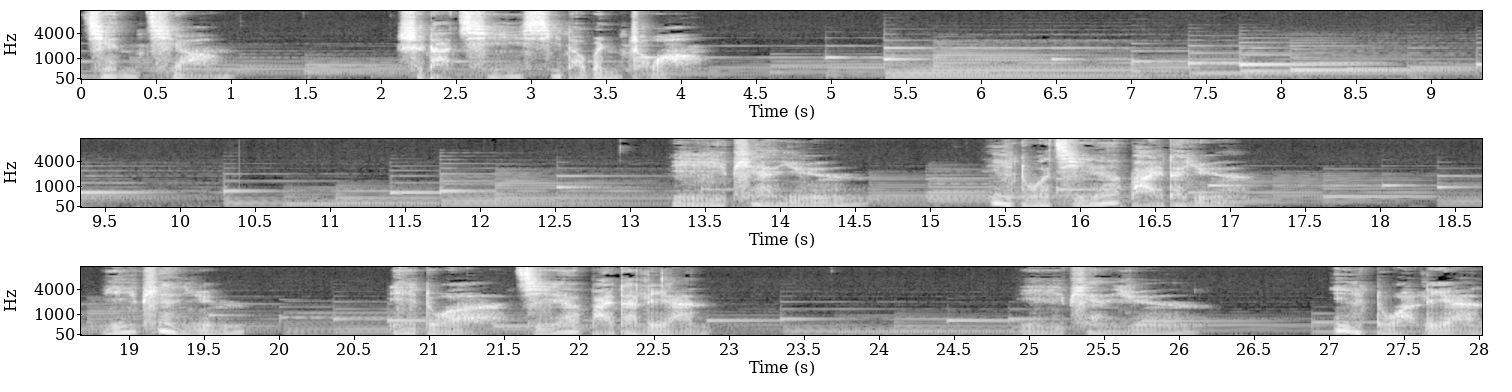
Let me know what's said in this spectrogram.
坚强是它栖息的温床。一片云。一朵洁白的云，一片云，一朵洁白的莲，一片云，一朵莲，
